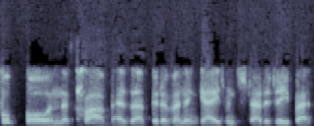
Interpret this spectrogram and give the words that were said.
football and the club as a bit of an engagement strategy, but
